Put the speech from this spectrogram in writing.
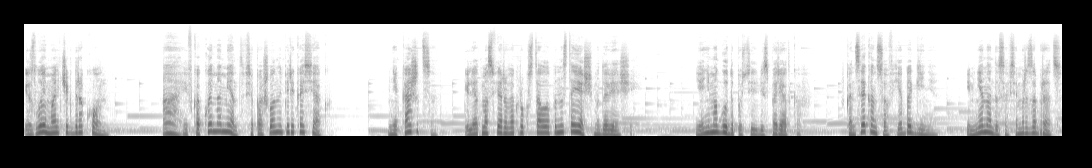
и злой мальчик-дракон. А, и в какой момент все пошло наперекосяк? Мне кажется, или атмосфера вокруг стала по-настоящему давящей? Я не могу допустить беспорядков. В конце концов, я богиня, и мне надо совсем разобраться.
